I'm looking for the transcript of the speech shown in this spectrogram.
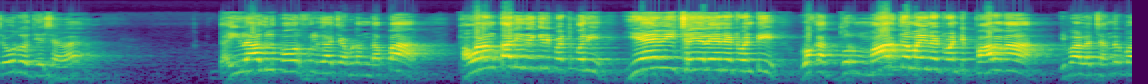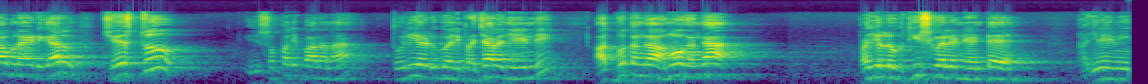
చివరిలో చేసావా? డైలాగులు పవర్ఫుల్గా చెప్పడం తప్ప పవర్ అంతా నీ దగ్గర పెట్టుకొని ఏమీ చేయలేనటువంటి ఒక దుర్మార్గమైనటువంటి పాలన ఇవాళ చంద్రబాబు నాయుడు గారు చేస్తూ ఇది సుపరిపాలన తొలి అడుగు అని ప్రచారం చేయండి. అద్భుతంగా అమోఘంగా ప్రజల్లోకి తీసుకువెళ్ళండి అంటే ప్రజలేమి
